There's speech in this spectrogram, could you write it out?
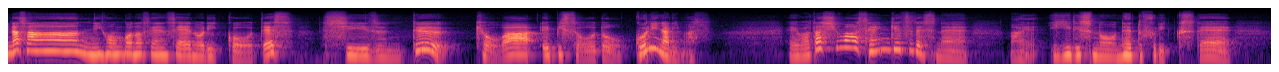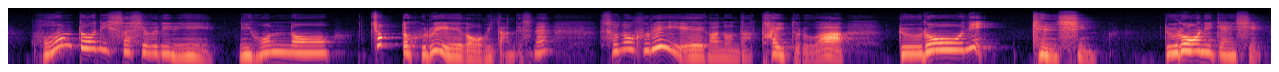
皆さん日本語の先生のりこです。シーズン2今日はエピソード5になります。え私は先月ですね、まあ、イギリスのネットフリックスで本当に久しぶりに日本のちょっと古い映画を見たんですね。その古い映画のタイトルはルローニケンシンルローニケンシン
